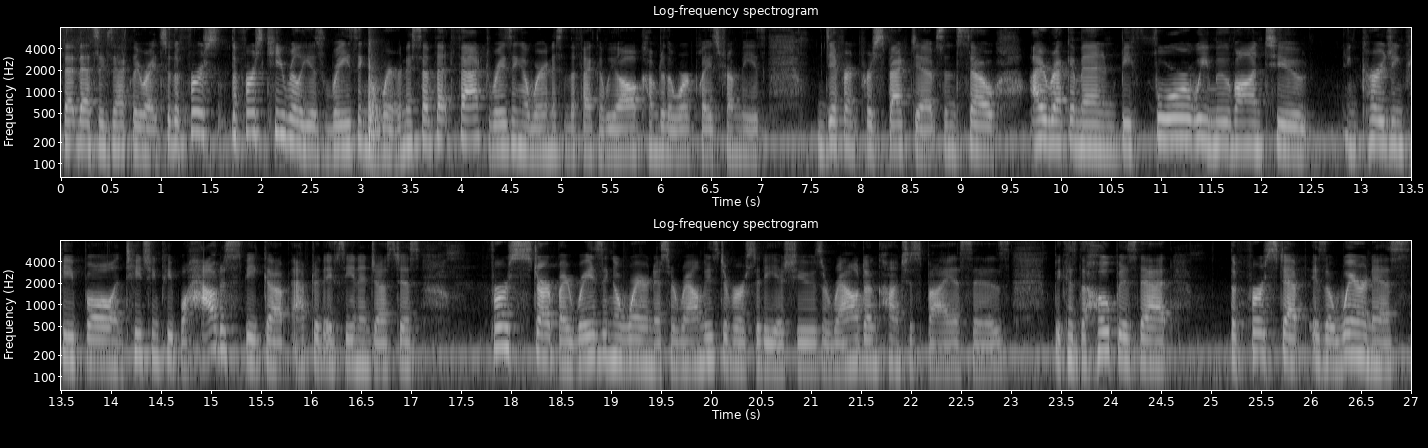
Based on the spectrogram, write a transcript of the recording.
That, that's exactly right. So the first the first key really is raising awareness of that fact, raising awareness of the fact that we all come to the workplace from these different perspectives. And so I recommend before we move on to encouraging people and teaching people how to speak up after they see an injustice, first start by raising awareness around these diversity issues, around unconscious biases, because the hope is that the first step is awareness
